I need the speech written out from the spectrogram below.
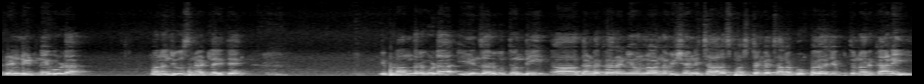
రెండింటినీ కూడా మనం చూసినట్లయితే ఇప్పుడు అందరూ కూడా ఏం జరుగుతుంది ఆ దండకారణ్యంలో అన్న విషయాన్ని చాలా స్పష్టంగా చాలా గొప్పగా చెప్తున్నారు. కానీ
